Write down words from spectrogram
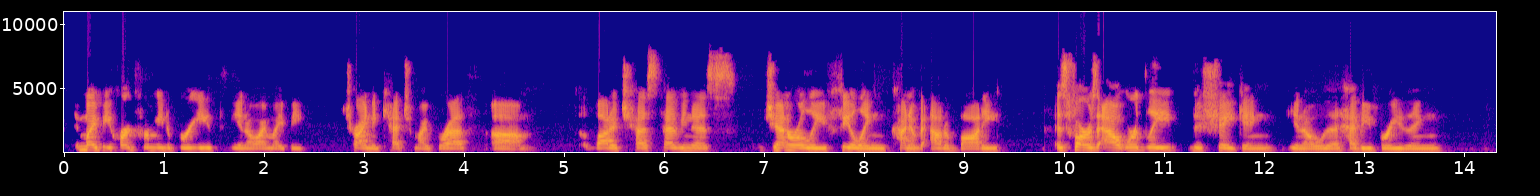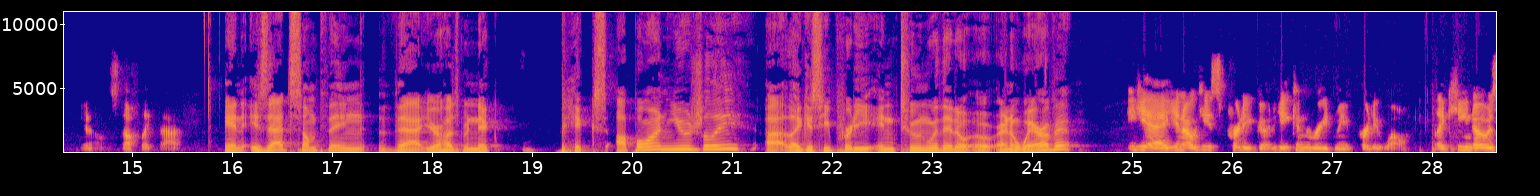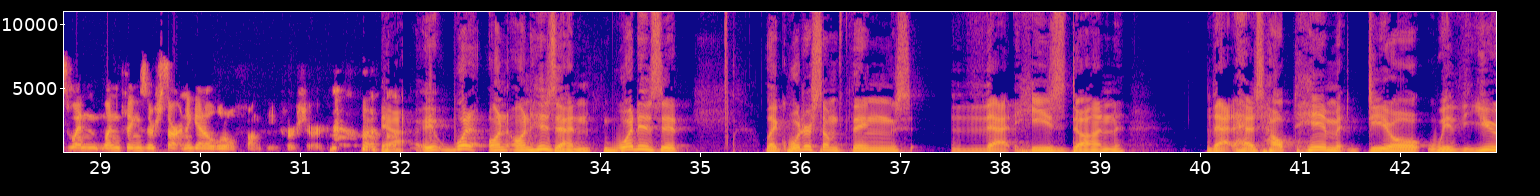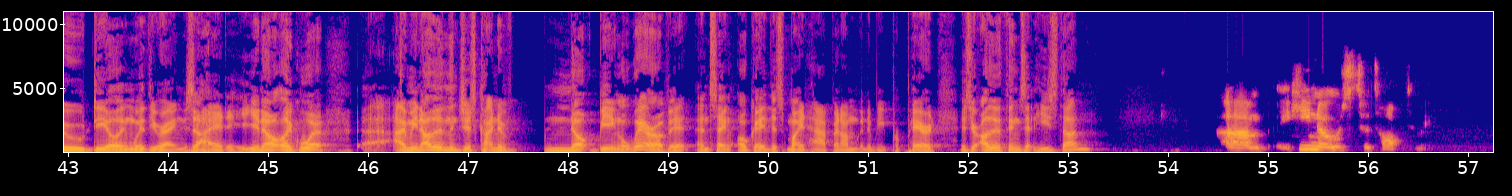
It might be hard for me to breathe. You know, I might be trying to catch my breath. Um, a lot of chest heaviness. Generally feeling kind of out of body. As far as outwardly, the shaking. You know, the heavy breathing. You know, stuff like that. And is that something that your husband Nick picks up on usually? Uh, like, is he pretty in tune with it or, or, and aware of it? Yeah, you know, he's pretty good. He can read me pretty well. Like he knows when when things are starting to get a little funky for sure. yeah. It, what on on his end? What is it like? What are some things that he's done that has helped him deal with you dealing with your anxiety? You know, like what? I mean, other than just kind of no being aware of it and saying, okay, this might happen. I'm going to be prepared. Is there other things that he's done? um, he knows to talk to me.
